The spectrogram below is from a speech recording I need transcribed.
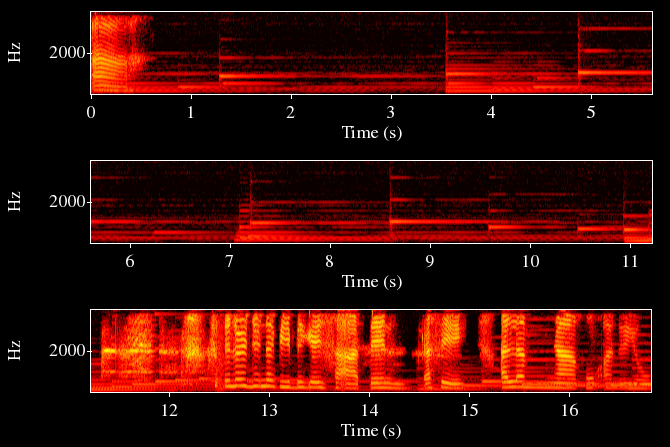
ah Si Lord yung nagbibigay sa atin kasi alam niya kung ano yung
